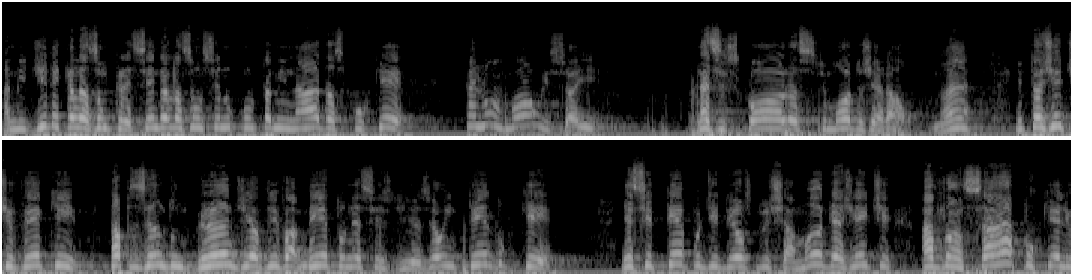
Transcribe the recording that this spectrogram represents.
À medida que elas vão crescendo, elas vão sendo contaminadas, porque está normal isso aí. Nas escolas, de modo geral, não é? Então a gente vê que está precisando de um grande avivamento nesses dias. Eu entendo que esse tempo de Deus nos chamando é a gente avançar, porque Ele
